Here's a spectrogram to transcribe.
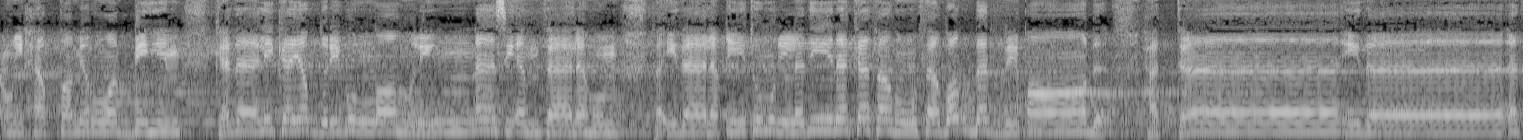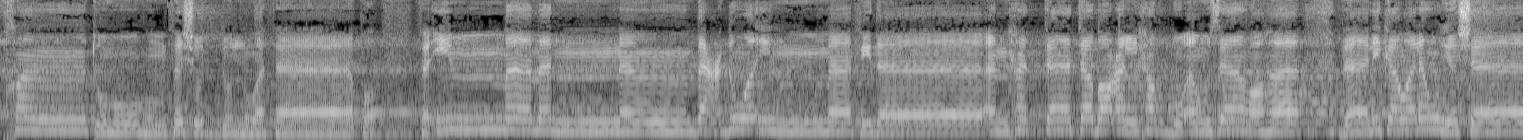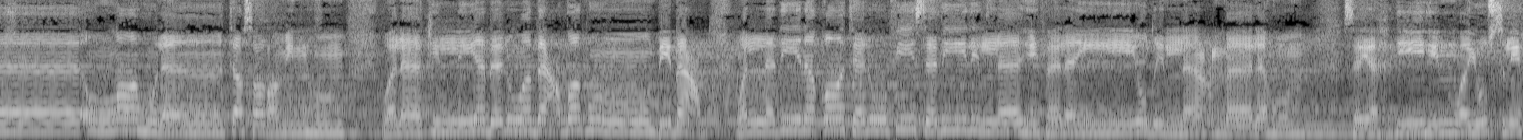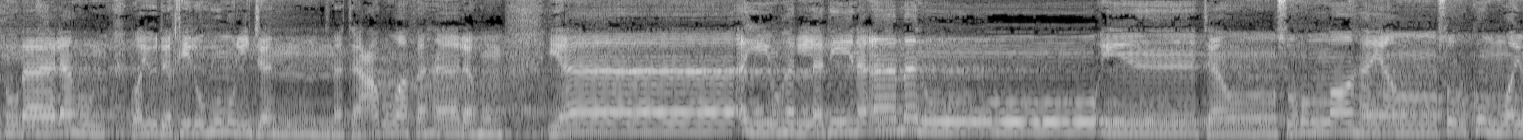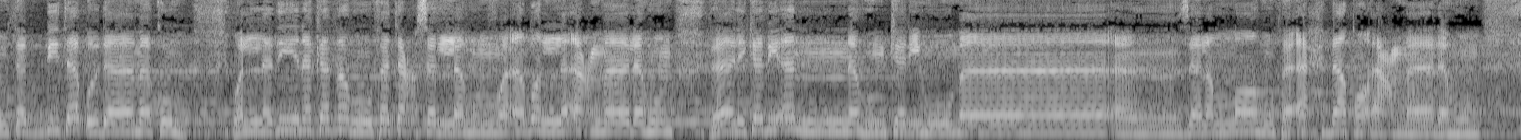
الحق من ربهم كذلك يضرب الله للناس أمثالهم فإذا لقيتم الذين كفروا فضرب الرقاب حتى إذا أثخنتموهم فشدوا الوثاق فإما منا بعد وإما فداء حتى تضع الحرب أوزارها. ذلك ولو يشاء الله لانتصر منهم. ولكن ليبلو بعضهم ببعض. والذين قاتلوا في سبيل الله فلن يضل أعمالهم. سيهديهم ويصلح بالهم. ويدخلهم الجنة عرفها لهم. يا أيها الذين آمنوا إن تنصروا الله ينصركم ويثبت قدامكم والذين كفروا فتعسا لهم وأضل أعمالهم. ذلك بأنهم كرهوا ما أنزل الله فأحبط أعمالهم.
